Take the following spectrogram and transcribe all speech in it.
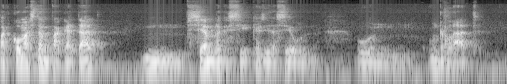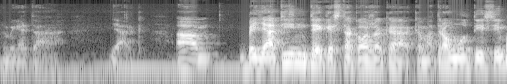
per com està empaquetat, mmm, sembla que sí, que hagi de ser un, un, un relat una miqueta llarg. Um, Bellatin té aquesta cosa que, que m'atrau moltíssim,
